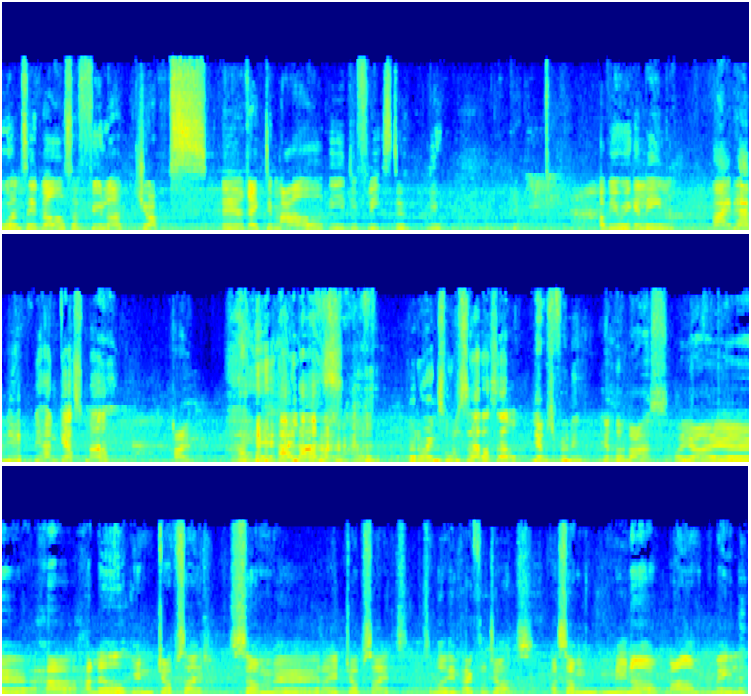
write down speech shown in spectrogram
Uanset hvad, så fylder jobs øh, rigtig meget i de fleste liv. Ja. Og vi er jo ikke alene. Nej, det er vi ikke. Vi har en gæst med. Hej. Hej, hej Lars. Vil du introducere dig selv? Jamen selvfølgelig. Jeg hedder Lars, og jeg øh, har, har lavet en jobsite, som, øh, eller et jobsite, som hedder Impactful Jobs, og som minder meget om normale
